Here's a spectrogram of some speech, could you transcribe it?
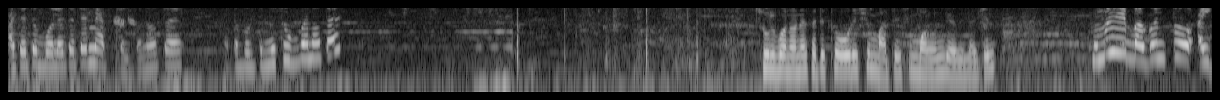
आता तो बोलत होते मी ऍपल बनवतोय. आता बोलतो मी सूप बनवतोय? चूल बनवण्यासाठी थोडीशी माती अशी मळून घ्यावी लागेल. मम्मा हे बघून तो ऐक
